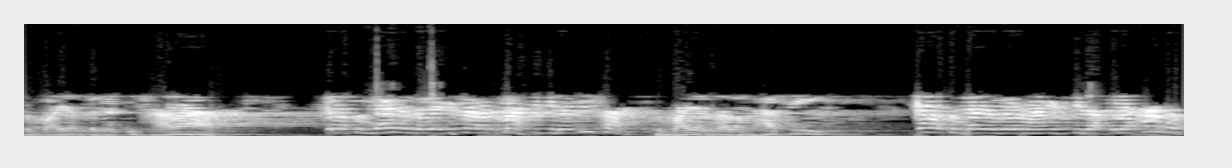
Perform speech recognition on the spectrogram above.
sembayang dengan isyarat. Kalau sembayang dengan isyarat masih tidak bisa, sembayang dalam hati. Kalau sembahyang dalam hati tidak pula sanggup,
